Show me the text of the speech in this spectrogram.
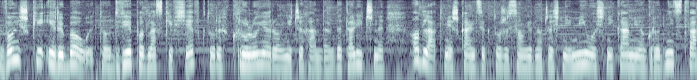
Wojszki i Ryboły to dwie podlaskie wsie, w których króluje rolniczy handel detaliczny. Od lat mieszkańcy, którzy są jednocześnie miłośnikami ogrodnictwa,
